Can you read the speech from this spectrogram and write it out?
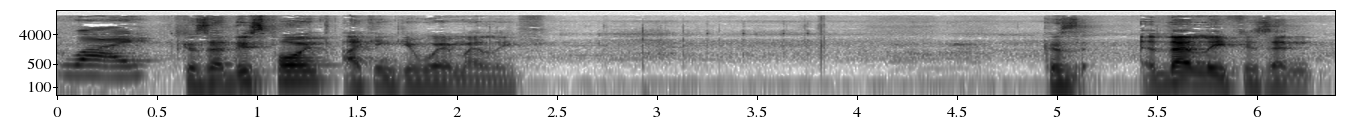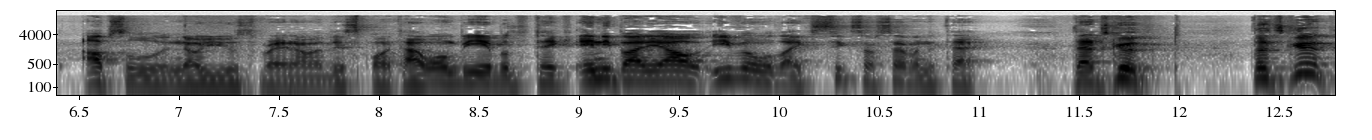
Why? Because at this point, I can give away my leaf. Because that leaf is in absolutely no use right now at this point. I won't be able to take anybody out, even with like six or seven attack. That's good. That's good.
